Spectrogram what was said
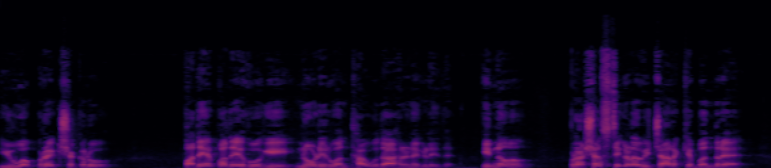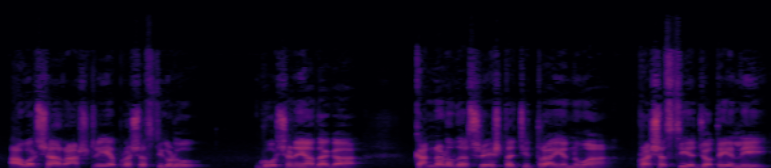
ಯುವ ಪ್ರೇಕ್ಷಕರು ಪದೇ ಪದೇ ಹೋಗಿ ನೋಡಿರುವಂಥ ಉದಾಹರಣೆಗಳಿದೆ. ಇನ್ನು ಪ್ರಶಸ್ತಿಗಳ ವಿಚಾರಕ್ಕೆ ಬಂದರೆ ಆ ವರ್ಷ ರಾಷ್ಟ್ರೀಯ ಪ್ರಶಸ್ತಿಗಳು ಘೋಷಣೆಯಾದಾಗ ಕನ್ನಡದ ಶ್ರೇಷ್ಠ ಚಿತ್ರ ಎನ್ನುವ ಪ್ರಶಸ್ತಿಯ ಜೊತೆಯಲ್ಲಿ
